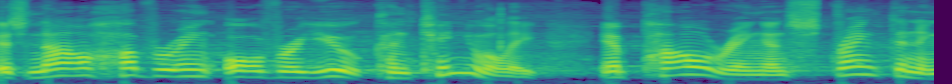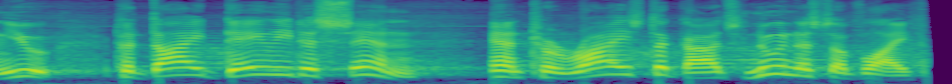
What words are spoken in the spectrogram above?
is now hovering over you continually, empowering and strengthening you to die daily to sin and to rise to God's newness of life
